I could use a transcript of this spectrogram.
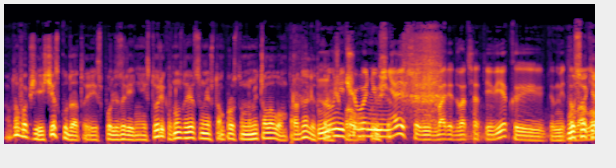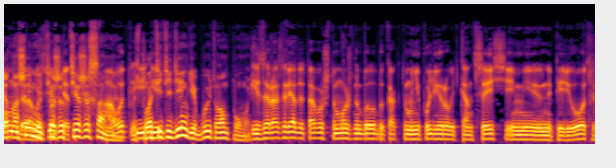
а потом вообще исчез куда-то из поля зрения историков. Ну, сдается мне, что там просто на металлолом продали. Ну, ничего не меняется. В дворе 20 век и металлолом. Высокие отношения да, высокие... те, же, те же самые. А вот То есть, и, платите и... деньги, будет вам помощь. Из-за разряда того, что можно было бы как-то манипулировать концессиями наперед, это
